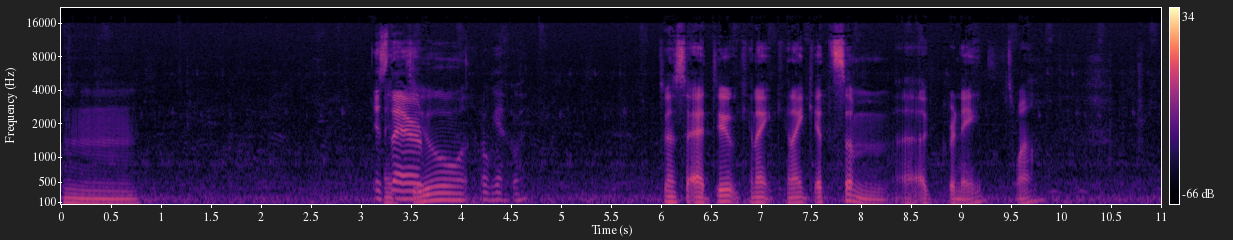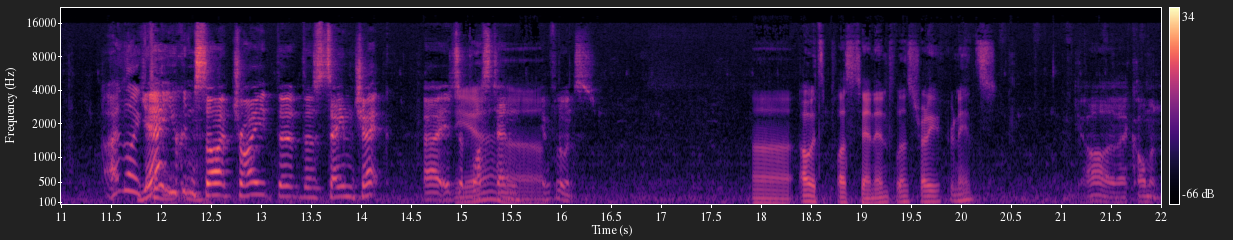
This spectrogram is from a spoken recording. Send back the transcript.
Hmm. Is I there? do. Oh yeah, go ahead. I was gonna say, I do. Can I? Can I get some uh, grenades as well? I'd like yeah, to. you can start try the, the same check. Uh, it's a plus 10 influence. Uh, oh, it's plus ten influence. Try to get grenades. Oh, they're common.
